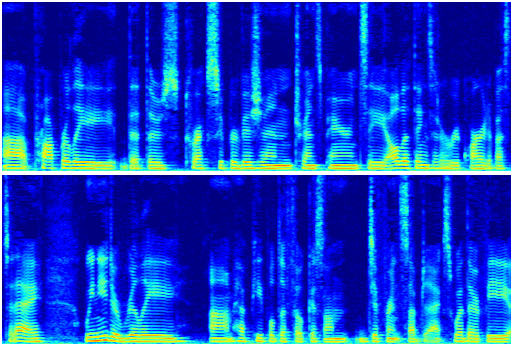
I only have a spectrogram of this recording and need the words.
uh, properly, that there's correct supervision, transparency, all the things that are required of us today, we need to really um, have people to focus on different subjects, whether it be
